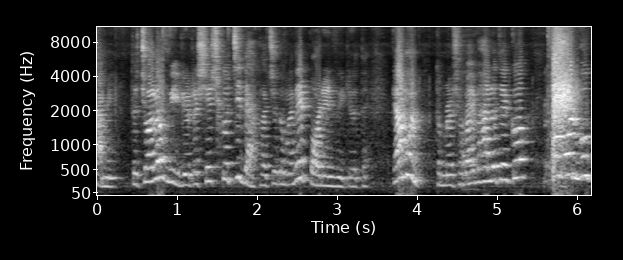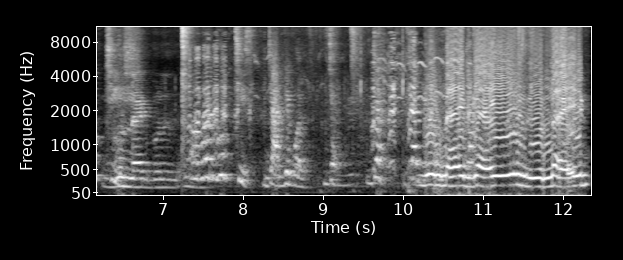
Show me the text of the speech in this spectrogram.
স্বামী তো চলো ভিডিওটা শেষ করছি দেখা হচ্ছে তোমাদের পরের ভিডিওতে। কেমন? তোমরা সবাই ভালো থেকো। আবার ভুগছিস? গুড নাইট বলে আবার ভুগছিস? যাকে বল। Good night, guys. Good night.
